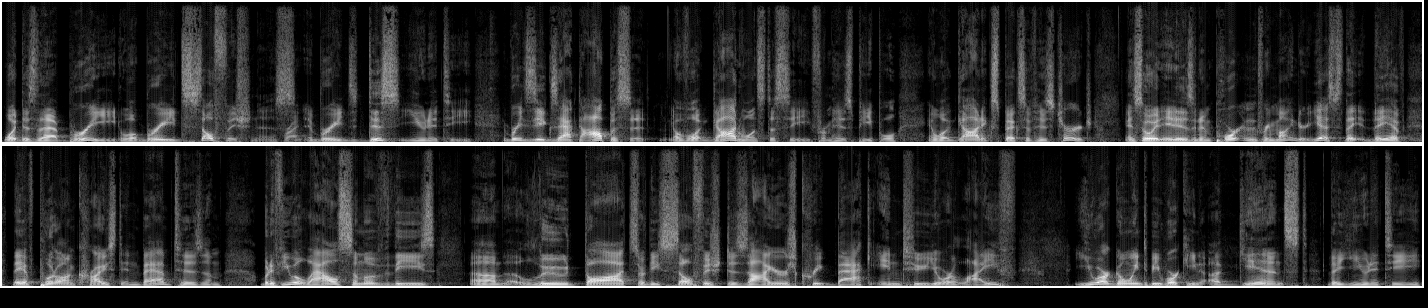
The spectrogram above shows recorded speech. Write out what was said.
what does that breed? Well it breeds selfishness. Right. it breeds disunity. It breeds the exact opposite of what god wants to see from his people and what god expects of his church. And so it, it is an important reminder. Yes they, they have they have put on christ in baptism but if you allow some of these um, lewd thoughts or these selfish desires creep back into your life, you are going to be working against the unity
